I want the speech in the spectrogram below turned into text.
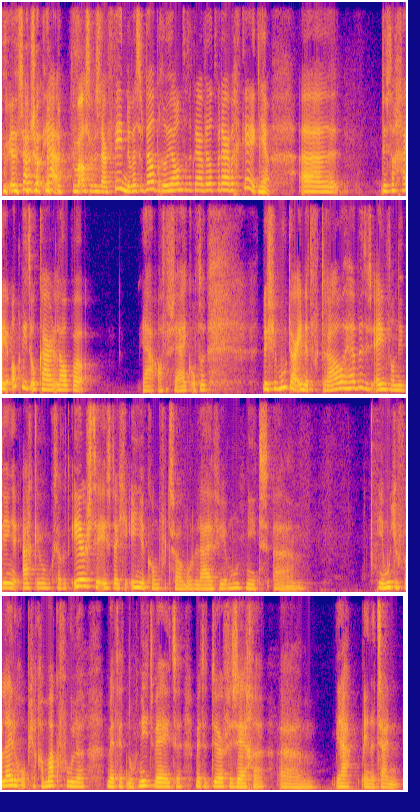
Ja, Het zou zo, ja, maar als we ze daar vinden, was het wel briljant dat, ik daar, dat we daar hebben gekeken. Ja. Eh, dus dan ga je ook niet elkaar lopen ja, afzeiken. Of de, dus je moet daarin het vertrouwen hebben. Dus een van die dingen, eigenlijk moet ik zeggen, het eerste is dat je in je comfortzone moet blijven. Je moet niet. ehm, je moet je volledig op je gemak voelen met het nog niet weten, met het durven zeggen. Ehm, ja, en het zijn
